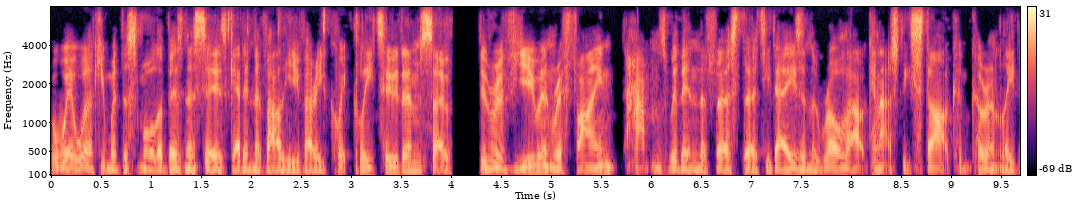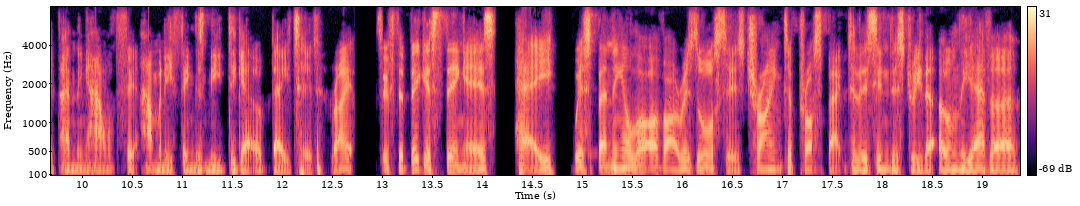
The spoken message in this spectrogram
But we're working with the smaller businesses, getting the value very quickly to them. So the review and refine happens within the first 30 days, and the rollout can actually start concurrently depending how, th- how many things need to get updated, right? So if the biggest thing is, hey, we're spending a lot of our resources trying to prospect to this industry that only ever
